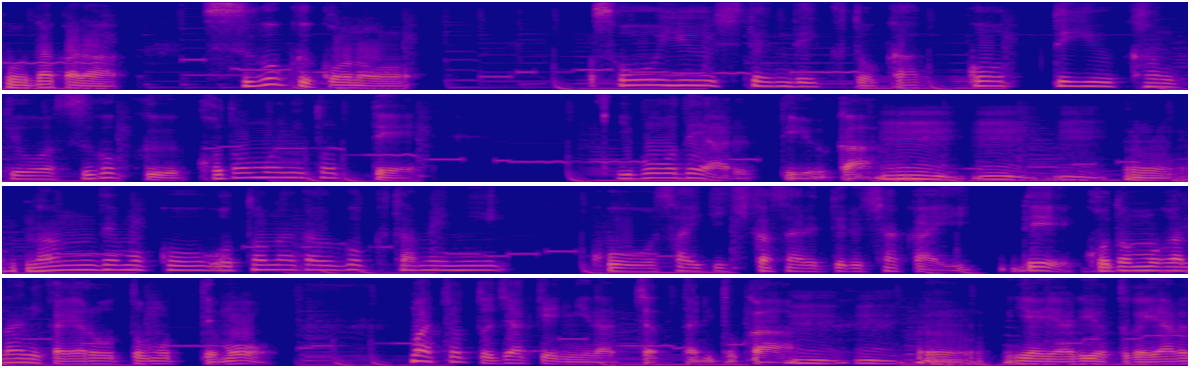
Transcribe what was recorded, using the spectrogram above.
そうだからすごくこのそういう視点でいくと学校っていう環境はすごく子供にとって希望であるっていうかう、ん。うん。うん。うん、何でもこう大人が動くためにこう最適化されてる社会で子供が何かやろうと思ってもまあちょっと邪険になっちゃったりとか、うん。うん。う。ん、いや、やるよとかやら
